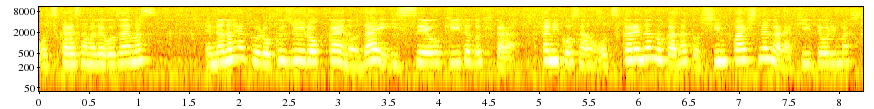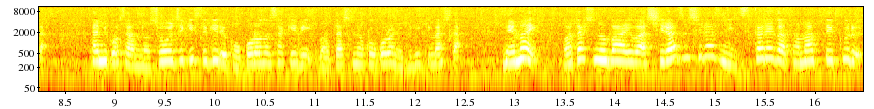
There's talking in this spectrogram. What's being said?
お疲れ様でございます。766回の第一声を聞いた時から民子さんお疲れなのかなと心配しながら聞いておりました。民子さんの正直すぎる心の叫び私の心に響きました。めまい私の場合は知らず知らずに疲れが溜まってくる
